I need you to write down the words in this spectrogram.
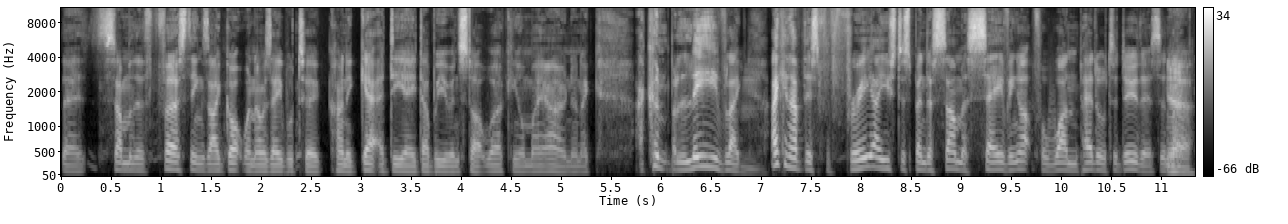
They're some of the first things I got when I was able to kind of get a DAW and start working on my own. And I, I couldn't believe like Mm. I can have this for free. I used to spend a summer saving up for one pedal to do this, and Yeah. like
